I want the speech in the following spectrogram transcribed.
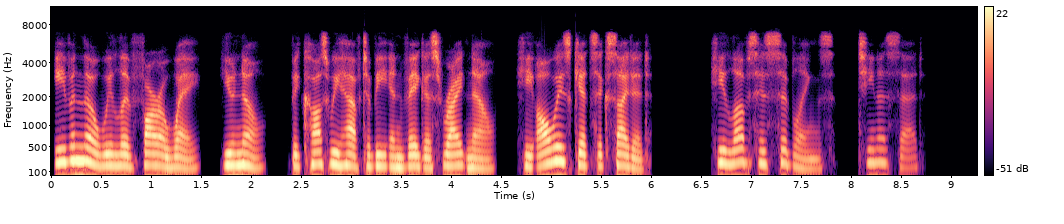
Even though we live far away, you know, because we have to be in Vegas right now, he always gets excited. He loves his siblings, Tina said.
